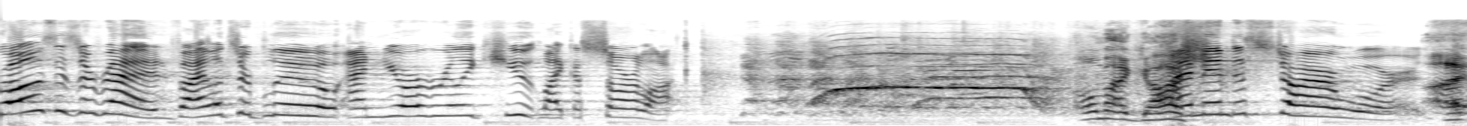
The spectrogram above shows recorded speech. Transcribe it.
Roses are red, violets are blue, and you're really cute like a sarlacc. Oh my gosh. I'm into Star Wars, I,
